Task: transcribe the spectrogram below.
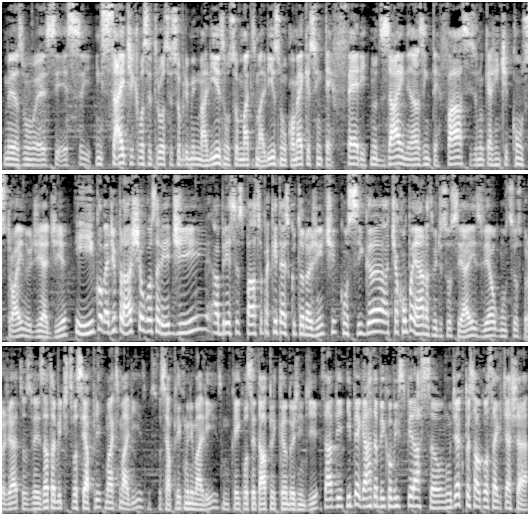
mesmo esse, esse insight que você trouxe sobre minimalismo, sobre maximalismo, como é que isso interfere no design, nas interfaces, no que a gente constrói no dia a dia. E como é de praxe, eu gostaria de abrir esse espaço para quem tá escutando a gente consiga te acompanhar nas mídias sociais, ver alguns dos seus projetos, ver exatamente se você aplica o maximalismo, se você aplica o minimalismo, o que, é que você tá aplicando hoje em dia, sabe? E pegar também como inspiração. Onde é que o pessoal consegue te achar?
